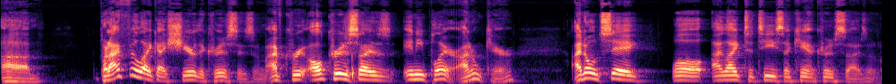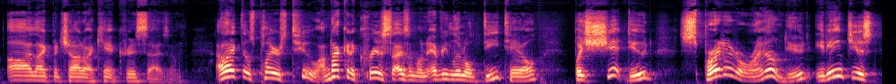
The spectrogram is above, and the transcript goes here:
Um, but I feel like I share the criticism. I've I'll criticize any player. I don't care. I don't say, well, I like Tatis, I can't criticize him. Oh, I like Machado, I can't criticize him. I like those players too. I'm not going to criticize them on every little detail but shit, dude, spread it around, dude. It ain't just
